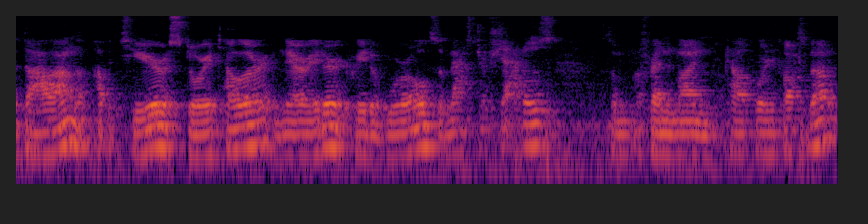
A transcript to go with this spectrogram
a dalang, a puppeteer, a storyteller, a narrator, a creative worlds, a master of shadows. Some a friend of mine in California talks about.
